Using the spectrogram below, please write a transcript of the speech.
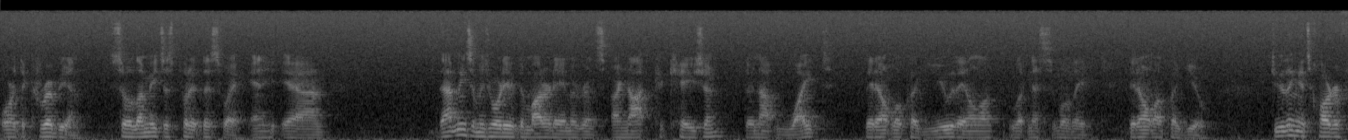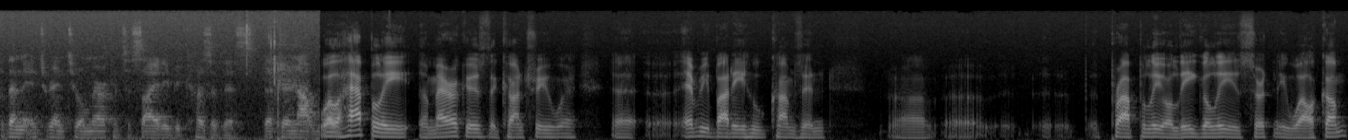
or the Caribbean. So let me just put it this way, and, and that means the majority of the modern day immigrants are not Caucasian, they're not white, they don't look like you, they don't look, look necessarily, they don't look like you. Do you think it's harder for them to integrate into American society because of this? That they're not. Well, happily, America is the country where uh, everybody who comes in uh, uh, properly or legally is certainly welcome,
